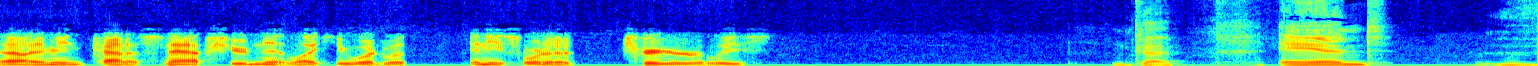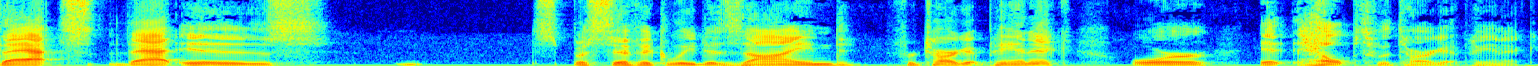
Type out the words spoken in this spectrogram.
uh, I mean, kind of snap shooting it like you would with any sort of trigger release. Okay, and that's that is specifically designed for target panic, or it helps with target panic.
